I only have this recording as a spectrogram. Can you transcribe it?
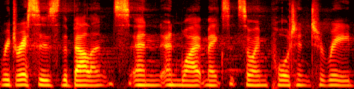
redresses the balance and, and why it makes it so important to read.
